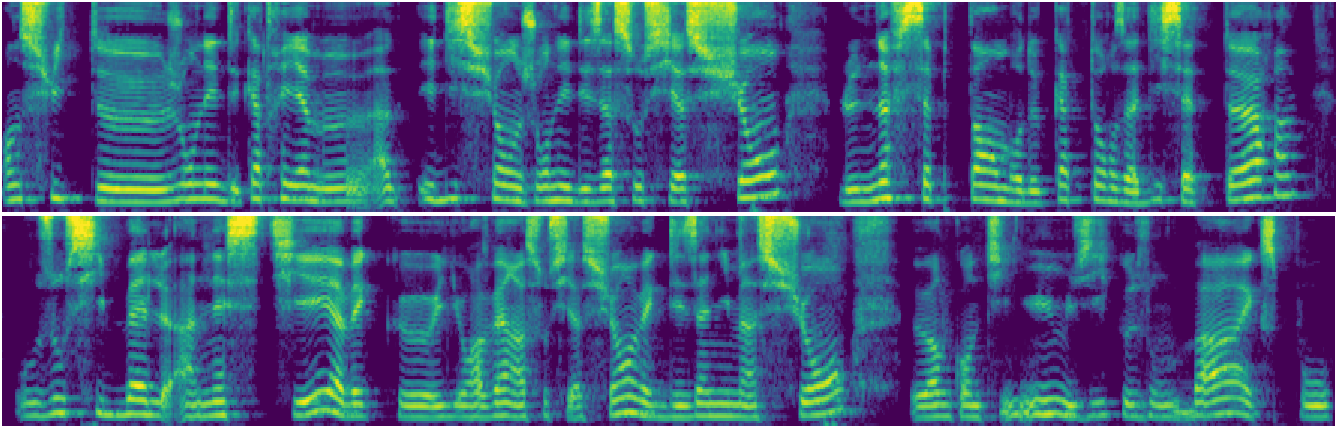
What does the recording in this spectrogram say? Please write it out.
Ensuite, euh, journée de quatrième euh, édition, journée des associations, le 9 septembre de 14 à 17 h aux aussi belles à Nestier, avec euh, il y aura 20 associations avec des animations en continu, musique zumba, expo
